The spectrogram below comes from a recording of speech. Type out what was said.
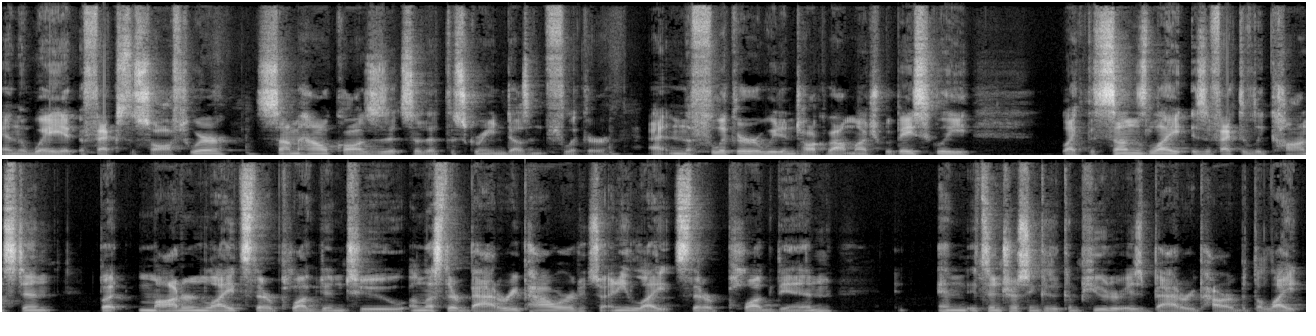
and the way it affects the software somehow causes it so that the screen doesn't flicker. Uh, and the flicker we didn't talk about much, but basically, like the sun's light is effectively constant, but modern lights that are plugged into, unless they're battery powered, so any lights that are plugged in, and it's interesting because a computer is battery powered, but the light,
